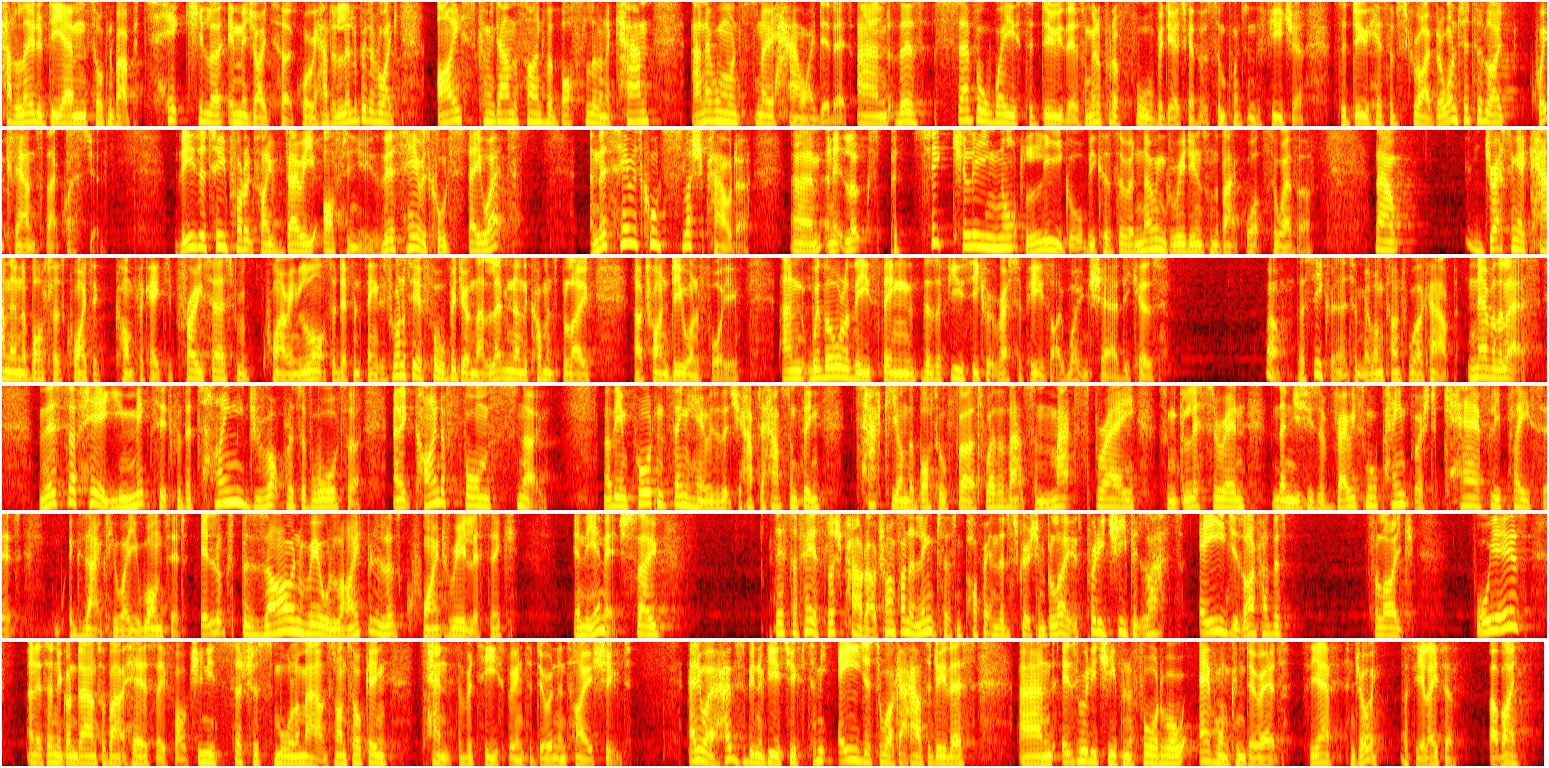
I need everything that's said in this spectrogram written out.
had a load of DMs talking about a particular image I took where we had a little bit of like ice coming down the side of a bottle and a can, and everyone wanted to know how I did it. And there's several ways to do this. I'm going to put a full video together at some point in the future, so do hit subscribe. But I wanted to like quickly answer that question. These are two products I very often use. This here is called Stay Wet, and this here is called Slush Powder. Um, and it looks particularly not legal because there are no ingredients on the back whatsoever. Now, dressing a can in a bottle is quite a complicated process, requiring lots of different things. If you want to see a full video on that, let me know in the comments below, and I'll try and do one for you. And with all of these things, there's a few secret recipes that I won't share because, well, they're secret and it took me a long time to work out. Nevertheless, this stuff here, you mix it with a tiny droplet of water, and it kind of forms snow. Now, the important thing here is that you have to have something tacky on the bottle first, whether that's some matte spray, some glycerin, and then you just use a very small paintbrush to carefully place it exactly where you want it. It looks bizarre in real life, but it looks quite realistic in the image. So, this stuff here, slush powder, I'll try and find a link to this and pop it in the description below. It's pretty cheap, it lasts ages. I've had this for like four years and it's only gone down to about here so far because you need such a small amount. And I'm talking tenth of a teaspoon to do an entire shoot. Anyway, I hope this has been of use to you. It took me ages to work out how to do this, and it's really cheap and affordable. Everyone can do it. So yeah, enjoy. I'll see you later. Bye bye.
